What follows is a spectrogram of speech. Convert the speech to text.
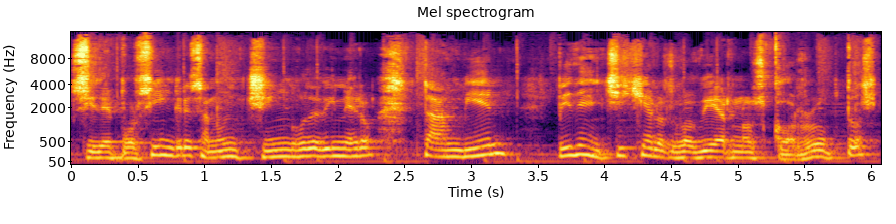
si de por sí ingresan un chingo de dinero, también piden chichi a los gobiernos corruptos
